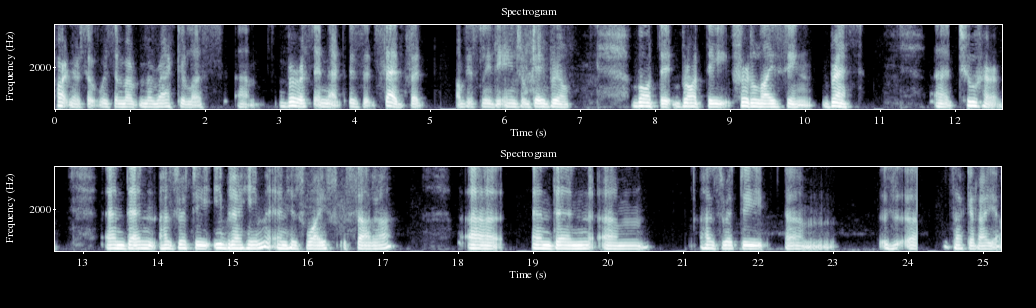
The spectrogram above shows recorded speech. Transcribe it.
partner, so it was a miraculous um, birth, and that is it said, but obviously the angel Gabriel brought the, brought the fertilizing breath uh, to her. And then Hazreti Ibrahim and his wife Sarah, uh, and then um, Hazreti um, uh, Zachariah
